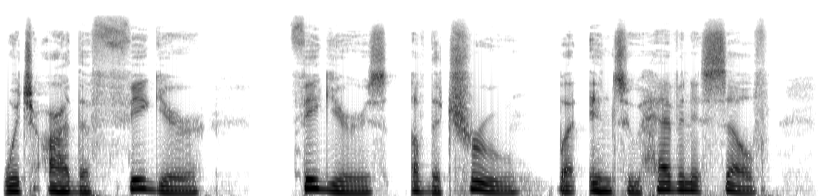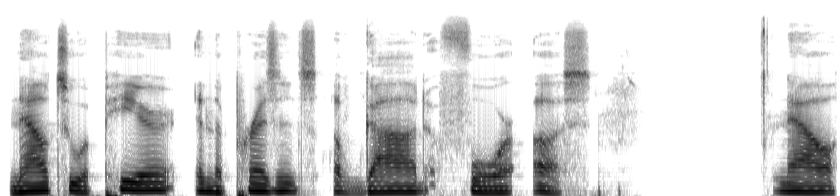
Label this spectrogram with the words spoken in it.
which are the figure figures of the true, but into heaven itself, now to appear in the presence of God for us. Now,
